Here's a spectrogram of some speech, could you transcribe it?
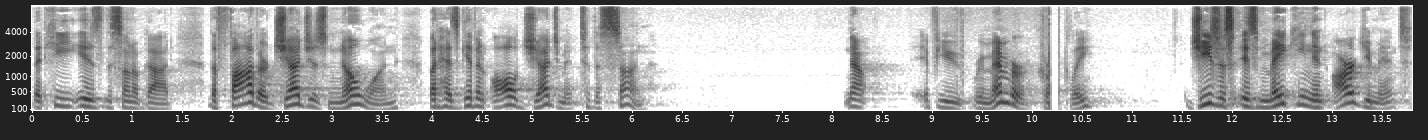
that he is the Son of God. The Father judges no one, but has given all judgment to the Son. Now, if you remember correctly, Jesus is making an argument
